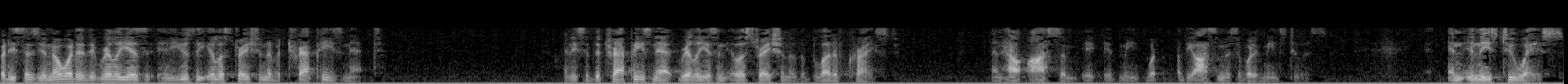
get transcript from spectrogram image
But he says, you know what it really is? He used the illustration of a trapeze net. And he said, the trapeze net really is an illustration of the blood of Christ and how awesome it, it means, what the awesomeness of what it means to us. And in these two ways.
